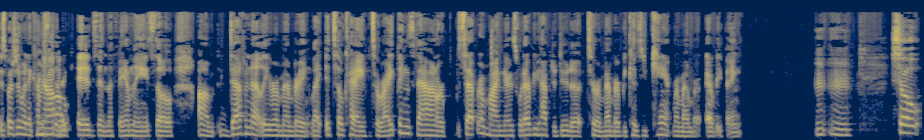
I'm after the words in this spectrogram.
especially when it comes no. to the kids and the family. So um, definitely remembering like it's okay to write things down or set reminders whatever you have to do to to remember because you can't remember everything Mm-mm. So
